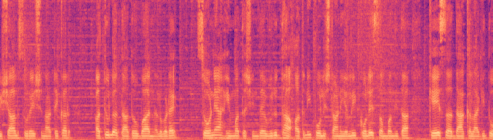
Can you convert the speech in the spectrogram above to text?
ವಿಶಾಲ್ ಸುರೇಶ್ ನಾಟೇಕರ್, ಅತುಲ್ ತಾತೋಬಾ ನಲವಡೆ, ಸೋನಿಯಾ ಹಿಮ್ಮತ್ ಶಿಂದೆ ವಿರುದ್ಧ ಅಥಣಿ ಪೊಲೀಸ್ ಠಾಣೆಯಲ್ಲಿ ಕೊಲೆ ಸಂಬಂಧಿತ ಕೇಸ್ ದಾಖಲಾಗಿದ್ದು,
